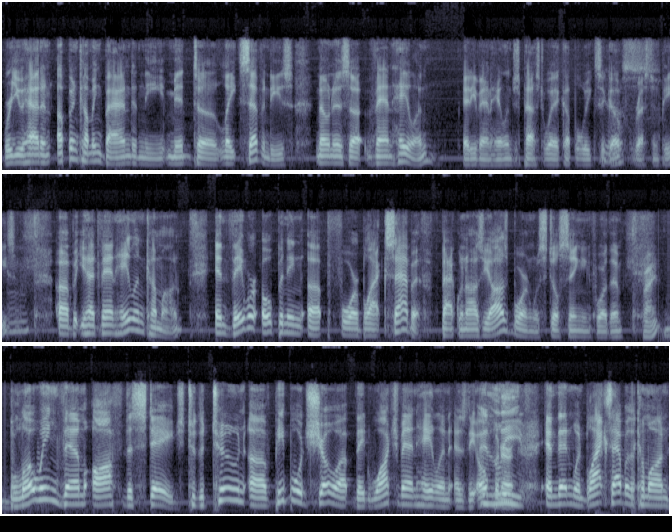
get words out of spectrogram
where you had an up and coming band in the mid to late 70s known as uh, Van Halen. Eddie Van Halen just passed away a couple weeks ago. Rest in peace. Uh, but you had Van Halen come on, and they were opening up for Black Sabbath back when Ozzy Osbourne was still singing for them, Right. blowing them off the stage to the tune of people would show up, they'd watch Van Halen as the And opener, leave. and then when Black Sabbath would come on,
